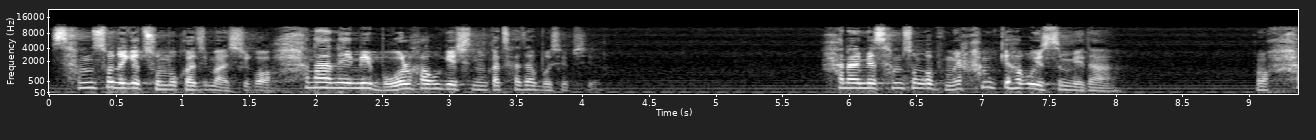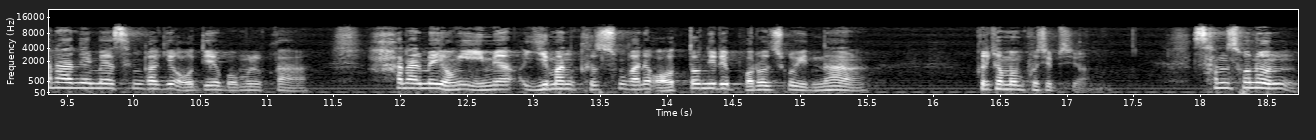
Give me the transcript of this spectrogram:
삼손에게 주목하지 마시고 하나님이 뭘 하고 계시는가 찾아보십시오. 하나님의 삼손과 분명히 함께 하고 있습니다. 그럼 하나님의 생각이 어디에 머물까? 하나님의 영이 임한 그 순간에 어떤 일이 벌어지고 있나? 그렇게 한번 보십시오. 삼손은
